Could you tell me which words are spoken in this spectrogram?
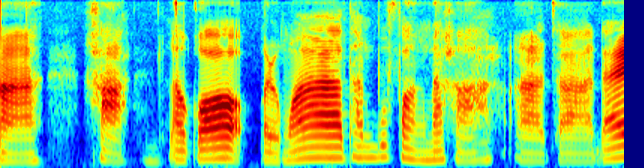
มา ค่ะ แล้วก็หวังว่าท่านผู้ฟังนะคะ อาจจะได้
